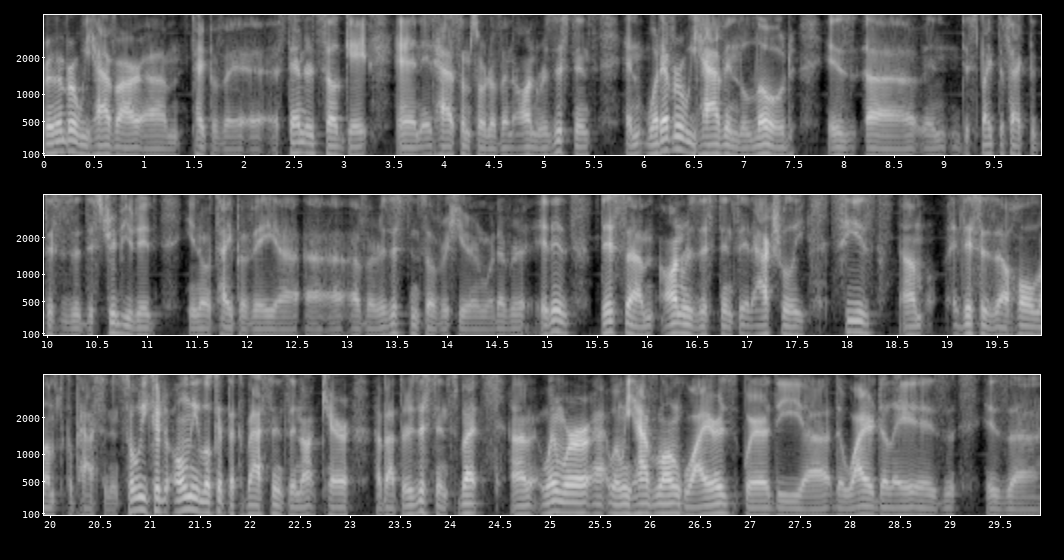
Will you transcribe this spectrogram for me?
Remember, we have our um, type of a, a, standard cell gate, and it has some sort of an on resistance, and whatever we have in the load is, uh, and despite the fact that this is a distributed, you know know type of a uh, uh, of a resistance over here and whatever it is. This um, on resistance it actually sees um, this is a whole lumped capacitance. So we could only look at the capacitance and not care about the resistance. But um, when we're at, when we have long wires where the uh, the wire delay is is uh,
